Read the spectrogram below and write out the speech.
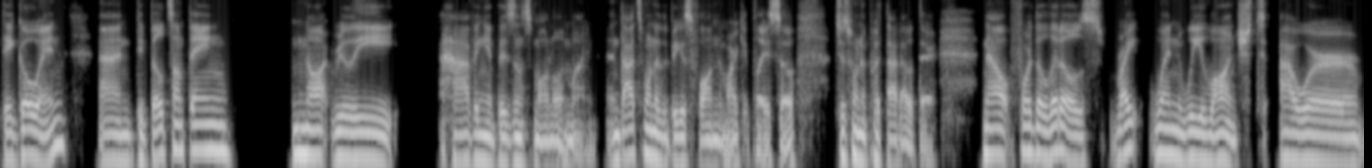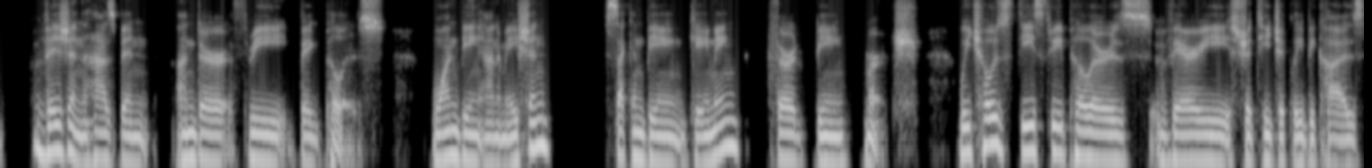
they go in and they build something not really having a business model in mind. And that's one of the biggest flaw in the marketplace. So just want to put that out there. Now, for the littles, right when we launched, our vision has been under three big pillars. One being animation, second being gaming, third being merch. We chose these three pillars very strategically because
